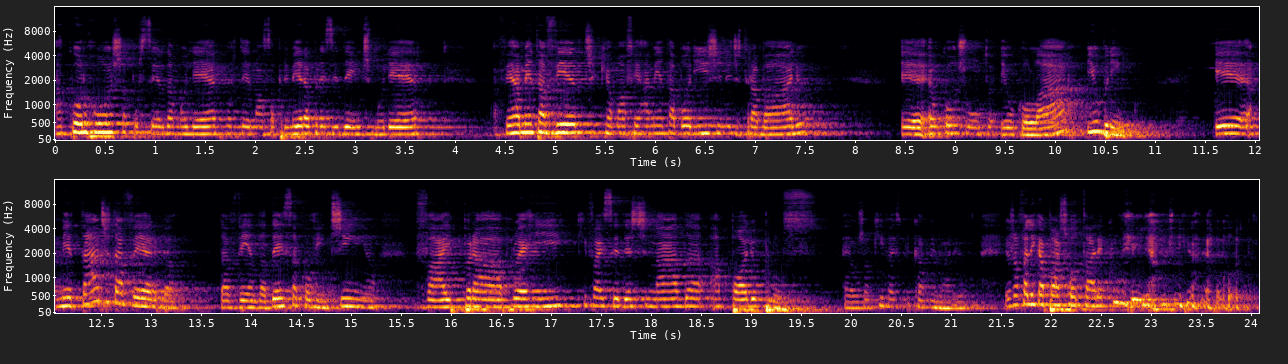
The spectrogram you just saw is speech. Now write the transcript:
A cor roxa, por ser da mulher, por ter nossa primeira presidente mulher ferramenta verde, que é uma ferramenta aborígene de trabalho, é, é o conjunto é o colar e o brinco. É, metade da verba da venda dessa correntinha vai para o RI, que vai ser destinada a Polio Plus. É, o Joaquim vai explicar melhor. Eu, eu já falei que a parte rotária é com ele, a minha é outra.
